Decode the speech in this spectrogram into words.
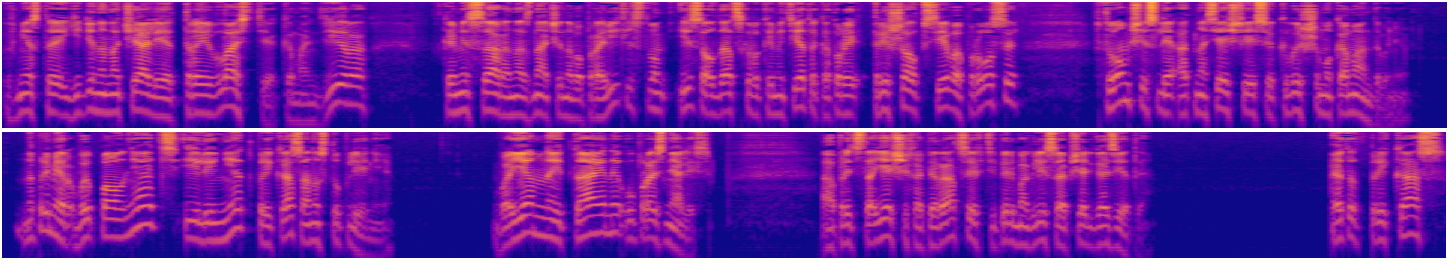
вместо единоначалия троевластия командира, комиссара, назначенного правительством, и солдатского комитета, который решал все вопросы, в том числе относящиеся к высшему командованию. Например, выполнять или нет приказ о наступлении. Военные тайны упразднялись. О предстоящих операциях теперь могли сообщать газеты. Этот приказ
